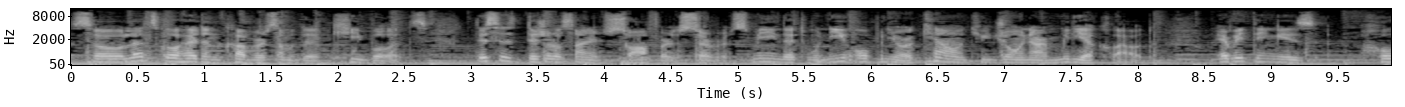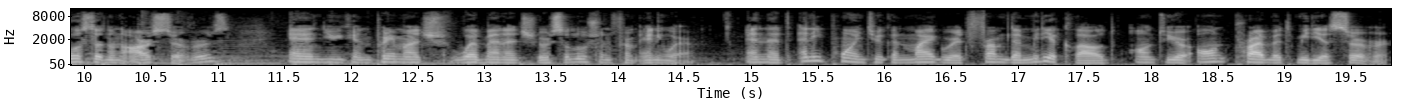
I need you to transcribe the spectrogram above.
So let's go ahead and cover some of the key bullets. This is digital signage software as a service, meaning that when you open your account, you join our media cloud. Everything is hosted on our servers, and you can pretty much web manage your solution from anywhere. And at any point, you can migrate from the media cloud onto your own private media server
